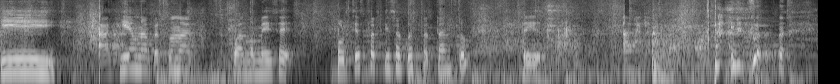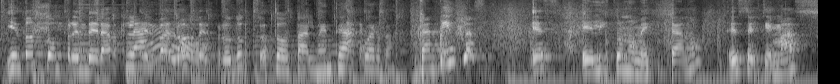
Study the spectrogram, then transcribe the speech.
Y aquí a una persona cuando me dice, ¿por qué esta pieza cuesta tanto? Le digo, hágala. y entonces comprenderá Claro. el valor del producto. Totalmente de acuerdo. Cantinflas es el ícono mexicano, es el que más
